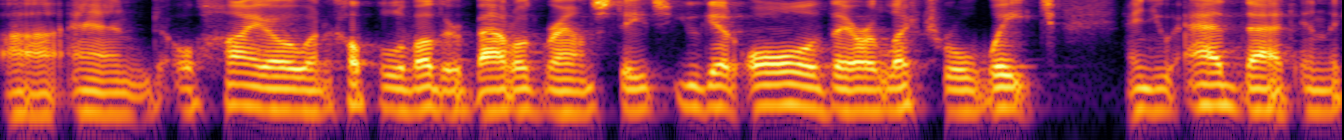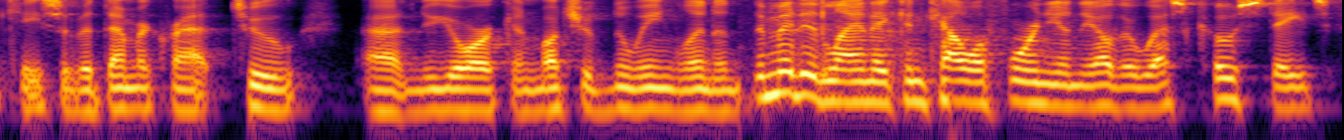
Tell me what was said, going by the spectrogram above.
uh, and Ohio and a couple of other battleground states, you get all of their electoral weight. And you add that, in the case of a Democrat, to uh, New York and much of New England and the Mid Atlantic and California and the other West Coast states,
